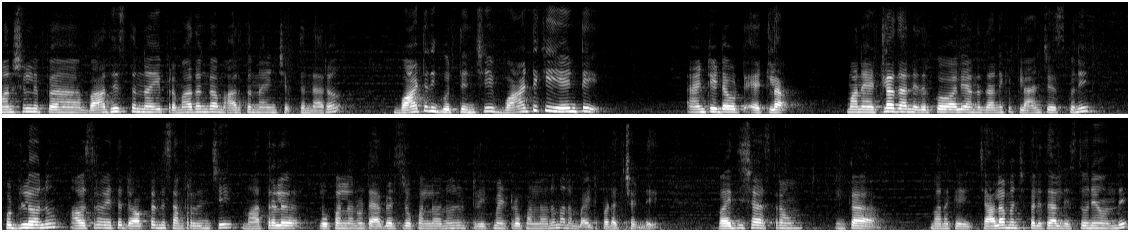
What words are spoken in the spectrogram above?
మనుషుల్ని బాధిస్తున్నాయి ప్రమాదంగా మారుతున్నాయని చెప్తున్నారో వాటిని గుర్తించి వాటికి ఏంటి యాంటీడౌట్ ఎట్లా? మనం ఎట్లా దాన్ని ఎదుర్కోవాలి అన్న దానికి ప్లాన్ చేసుకుని ఫుడ్లోనూ అవసరమైతే డాక్టర్ని సంప్రదించి మాత్రల రూపంలోనూ ట్యాబ్లెట్స్ రూపంలోనూ ట్రీట్మెంట్ రూపంలోనూ మనం బయటపడచ్చండి. వైద్యశాస్త్రం ఇంకా మనకి చాలా మంచి ఫలితాలను ఇస్తూనే ఉంది.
